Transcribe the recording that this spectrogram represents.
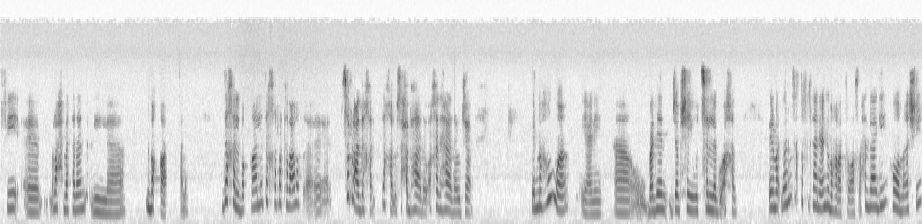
في راح مثلا البقالة دخل البقالة دخل ركض على بسرعة دخل دخل وسحب هذا وأخذ هذا وجاب. بينما هو يعني آه وبعدين جاب شيء وتسلق وأخذ. بينما لو نمسك طفل ثاني عنده مهارات تواصل حنلاقي هو ماشي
